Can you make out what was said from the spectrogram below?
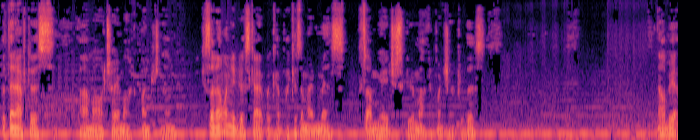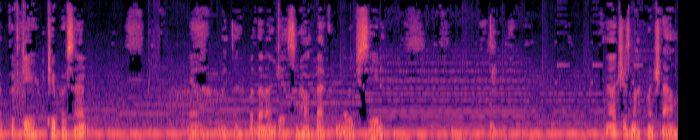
But then after this, um, I'll try Mach Punch then. Because I don't want to do a Sky Uppercut because I might miss. So I'm gonna just do a Mach Punch after this. I'll be at 52%. Yeah, but, the, but then I'll get some health back from the Leech Seed. I'll choose Mach Punch now.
